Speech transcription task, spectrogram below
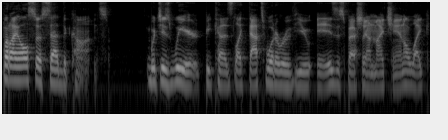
but I also said the cons. Which is weird because, like, that's what a review is, especially on my channel. Like,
